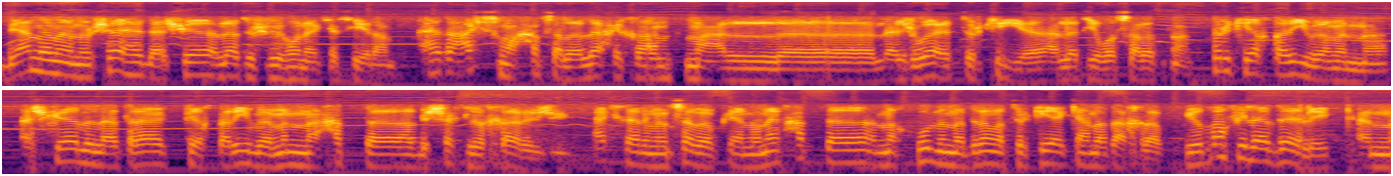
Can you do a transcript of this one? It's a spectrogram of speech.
بأننا نشاهد أشياء لا تشبهنا كثيرا. هذا عكس ما حصل لاحقا مع الأجواء التركية التي وصلتنا. تركيا قريبة منا أشكال الأتراك قريبة منا حتى بالشكل الخارجي. أكثر من سبب كان هناك حتى نقول أن الدراما التركية كانت أقرب. يضاف إلى ذلك أن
